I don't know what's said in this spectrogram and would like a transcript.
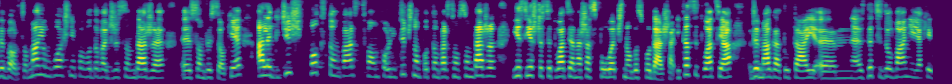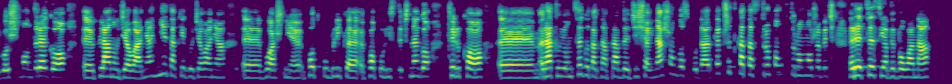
wyborcom. Mają właśnie powodować, że sondaże e, są wysokie, ale gdzieś pod tą warstwą polityczną, pod tą warstwą sondaży jest jeszcze sytuacja nasza społeczno-gospodarcza. I ta sytuacja wymaga tutaj zdecydowanie jakiegoś mądrego e, planu działania, nie takiego działania właśnie pod publikę populistycznego, tylko ratującego tak naprawdę dzisiaj naszą gospodarkę przed katastrofą, którą może być recesja wywołana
